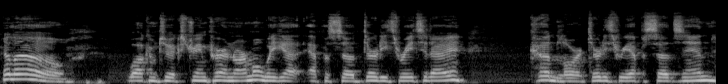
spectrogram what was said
Hello. Welcome to Extreme Paranormal. We got episode 33 today. Good Lord, 33 episodes in.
